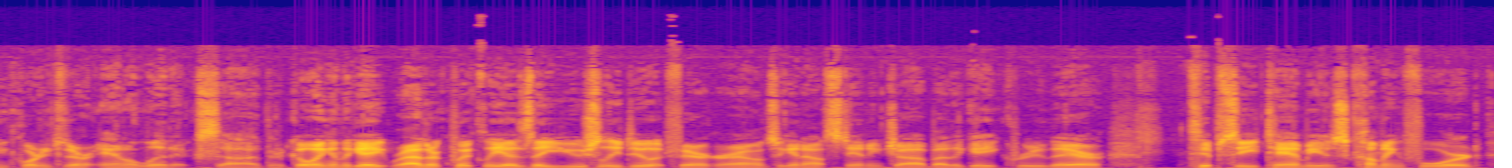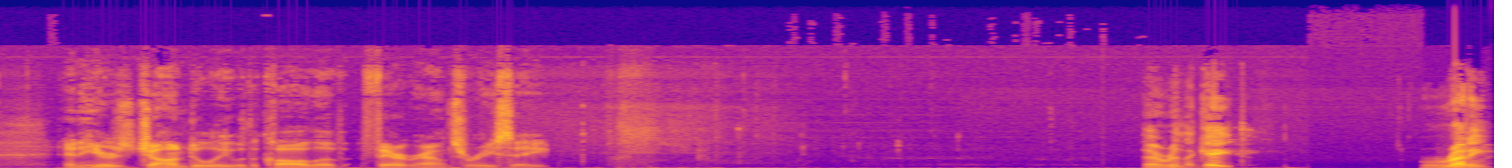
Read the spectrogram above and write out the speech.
according to their analytics. Uh, they're going in the gate rather quickly, as they usually do at fairgrounds. Again, outstanding job by the gate crew there. Tipsy Tammy is coming forward, and here's John Dooley with a call of Fairgrounds Race 8. They're in the gate. Ready.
